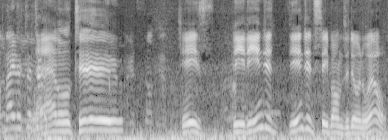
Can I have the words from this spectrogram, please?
I made it to Level two. Jeez, the the injured the injured sea bombs are doing well.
